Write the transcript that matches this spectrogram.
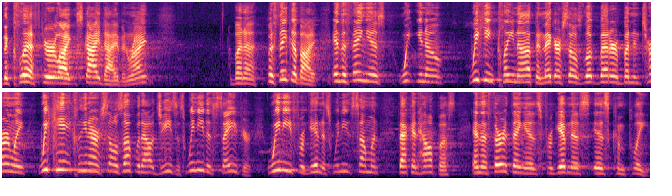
the cliff, you're like skydiving, right? But, uh, but think about it. And the thing is, we, you know, we can clean up and make ourselves look better, but internally, we can't clean ourselves up without Jesus. We need a Savior. We need forgiveness. We need someone that can help us. And the third thing is forgiveness is complete.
